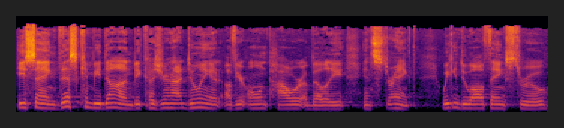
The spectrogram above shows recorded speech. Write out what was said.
He's saying this can be done because you're not doing it of your own power, ability, and strength. We can do all things through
